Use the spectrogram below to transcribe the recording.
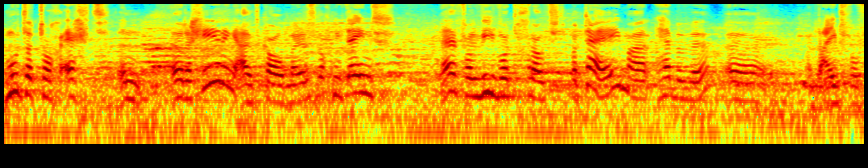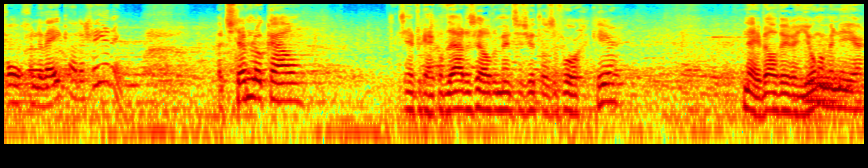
moet er toch echt een, een regering uitkomen. Het is nog niet eens hè, van wie wordt de grootste partij... maar hebben we eh, aan het eind van volgende week een regering. Het stemlokaal. Eens even kijken of daar dezelfde mensen zitten als de vorige keer. Nee, wel weer een jonge meneer.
